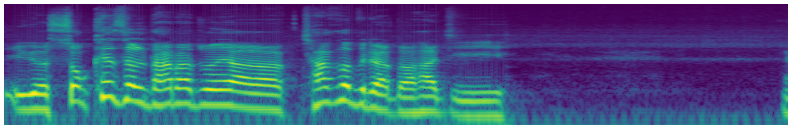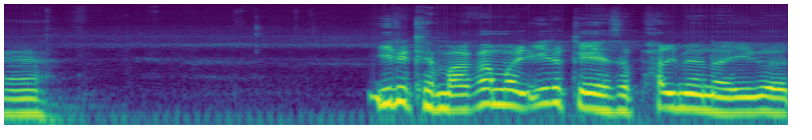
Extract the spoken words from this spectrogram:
이거 소켓을 달아줘야 작업이라도 하지. 예. 이렇게 마감을 이렇게 해서 팔면은 이거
